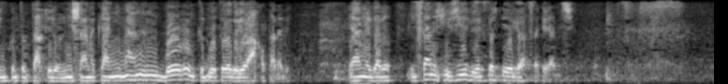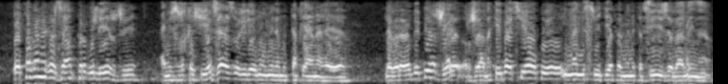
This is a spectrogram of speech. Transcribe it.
إن كنتم تعقلون. نشان كان إيمان بور كدوت وقر يعقل طلبه يعني أقر إنسان شي يجيب يكسر تيجا سكي يعني شي طبعا أقر جان برقو ليرجي يعني شرقشي يجازوا للمؤمن متقيانا هي لبرا ببيرج رجعنا باتيا وكو إمام السويدية فرمنا تفسير جلالنا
